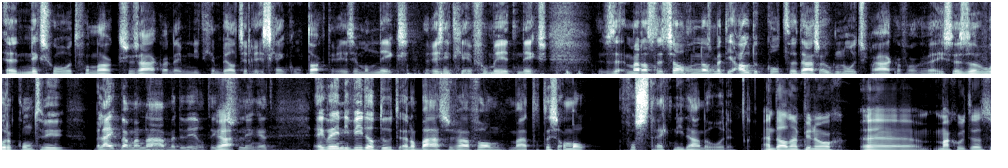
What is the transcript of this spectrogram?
eh, niks gehoord van NAC. Zijn zaken nemen niet geen beltje. Er is geen contact. Er is helemaal niks. Er is niet geïnformeerd, niks. Dus, de- maar dat is hetzelfde als met die oude kotten. Daar is ook nooit sprake van geweest. Dus er worden continu blijkbaar maar na met de wereld Ja. ingeslingerd. Ik weet niet wie dat doet en op basis waarvan. Maar dat is allemaal volstrekt niet aan de orde. En dan heb je nog, eh, maar goed, dat is,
